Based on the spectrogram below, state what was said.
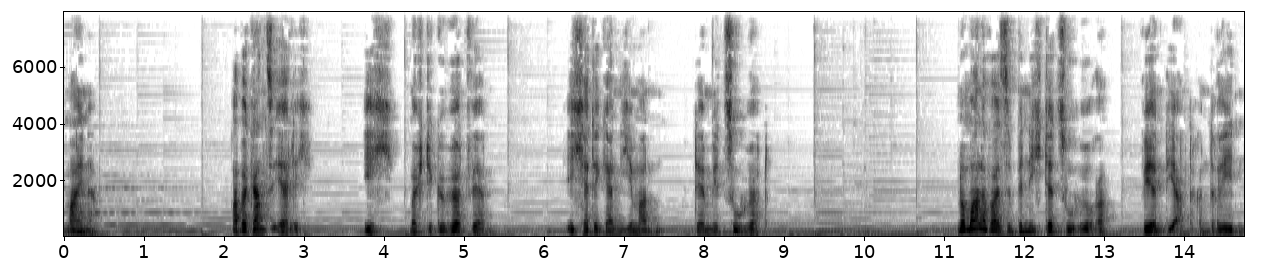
meiner. Aber ganz ehrlich, ich möchte gehört werden. Ich hätte gern jemanden, der mir zuhört. Normalerweise bin ich der Zuhörer, während die anderen reden.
